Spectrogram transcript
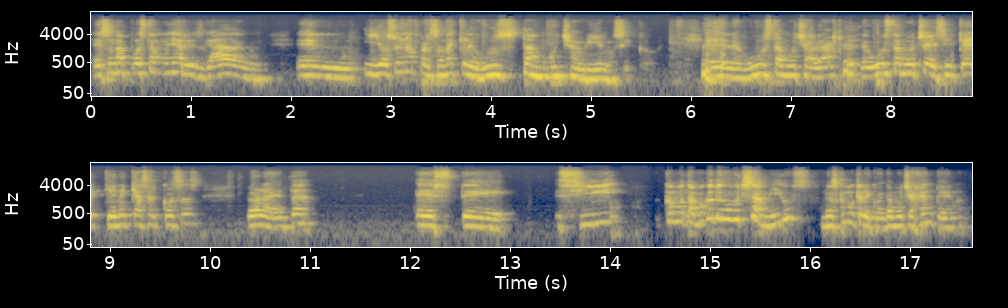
Es una apuesta muy arriesgada, güey. El, y yo soy una persona que le gusta mucho abrir el hocico. Eh, le gusta mucho hablar, le gusta mucho decir que tiene que hacer cosas, pero la neta, este, sí, como tampoco tengo muchos amigos, no es como que le cuento a mucha gente, ¿no?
